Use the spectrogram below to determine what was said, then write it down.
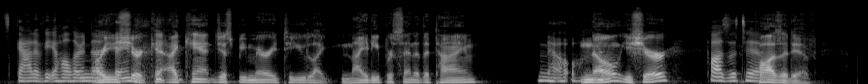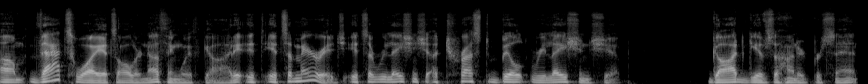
It's got to be all or nothing. Are you sure? Can, I can't just be married to you like 90% of the time? no. No, you sure? Positive. Positive. Um, that's why it's all or nothing with God. It, it, it's a marriage, it's a relationship, a trust built relationship. God gives 100%,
